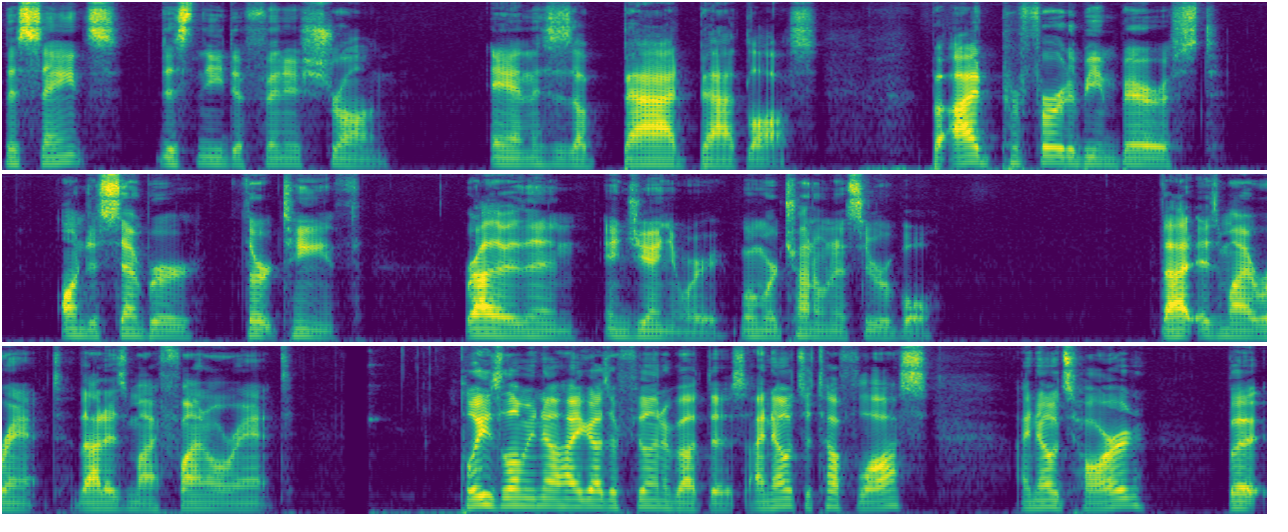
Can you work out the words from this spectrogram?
The Saints just need to finish strong and this is a bad, bad loss. But I'd prefer to be embarrassed on December 13th rather than in January when we're trying to win a Super Bowl. That is my rant. That is my final rant. Please let me know how you guys are feeling about this. I know it's a tough loss. I know it's hard, but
